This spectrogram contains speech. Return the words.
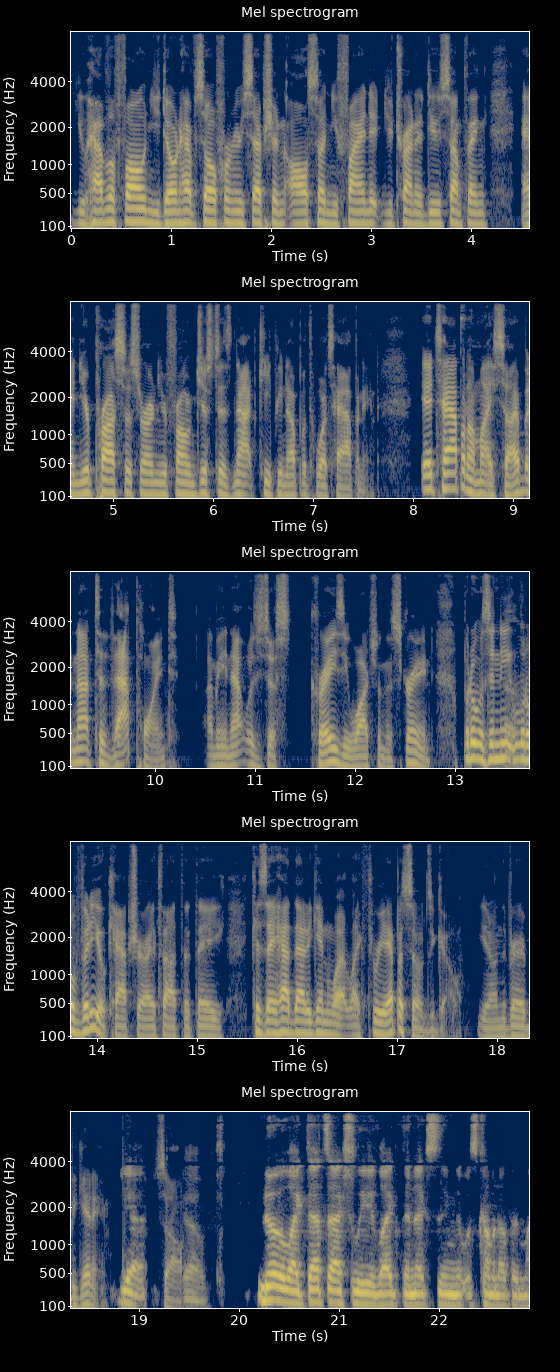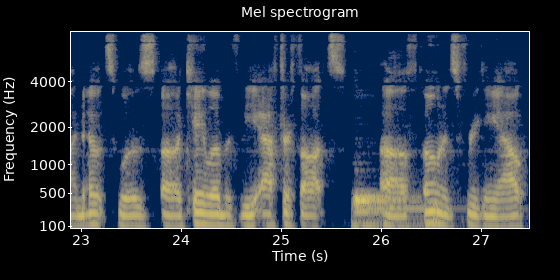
You have a phone, you don't have cell phone reception, all of a sudden you find it, you're trying to do something, and your processor on your phone just is not keeping up with what's happening. It's happened on my side, but not to that point. I mean, that was just crazy watching the screen. But it was a neat little video capture, I thought that they, because they had that again, what, like three episodes ago, you know, in the very beginning. Yeah. So, Yeah. No, like that's actually like the next thing that was coming up in my notes was uh Caleb, the afterthoughts uh phone is freaking out.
